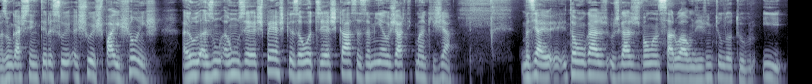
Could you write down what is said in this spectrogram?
Mas um gajo sem ter sua- as suas paixões, a, a uns é as pescas, a outros é as caças, a minha é os Arctic Monkeys, já. Mas já, então gajo- os gajos vão lançar o álbum dia 21 de outubro e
